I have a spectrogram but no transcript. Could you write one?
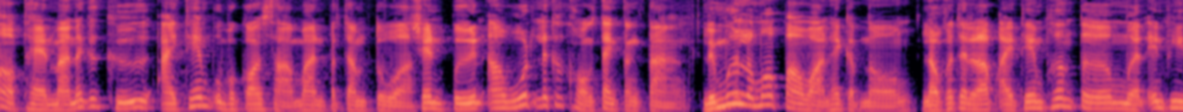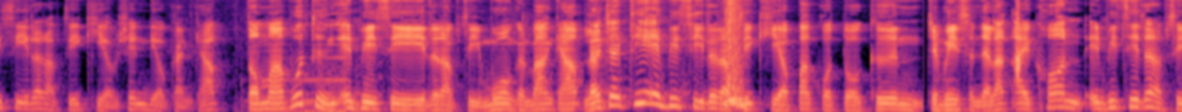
ตอบแทนมานั่นก็คือไอเทมอุปกรณ์สามัญประจำตัว เช่นปืนอาวุธและก็ของแต่งต่างๆ หรือเมื่อเรามอบปาวานให้กับน้อง เราก็จะได้รับไอเทมเพิ่มเติมเหมือน NPC ระดับสีเขียวเช่นเดียวกันครับต่อมาพูดถึง NPC ระดับสีม่วงกันบ้างครับหลังจากที่ NPC ระดับสีเขียวปรากฏตัวขึ้น จะมีสัญลักษณ์ไอคอน NPC ระดับสี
